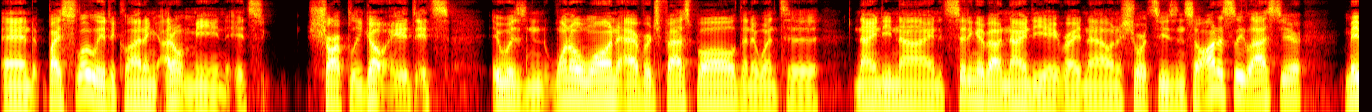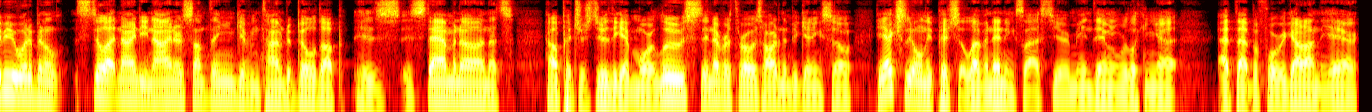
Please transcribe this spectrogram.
And by slowly declining, I don't mean it's sharply going. It, it's it was 101 average fastball, then it went to 99. It's sitting at about 98 right now in a short season. So honestly, last year maybe it would have been still at 99 or something and give him time to build up his his stamina and that's how pitchers do. They get more loose. They never throw as hard in the beginning. So he actually only pitched 11 innings last year. Me and damon were looking at at that before we got on the air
